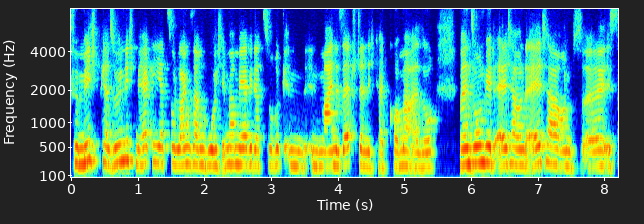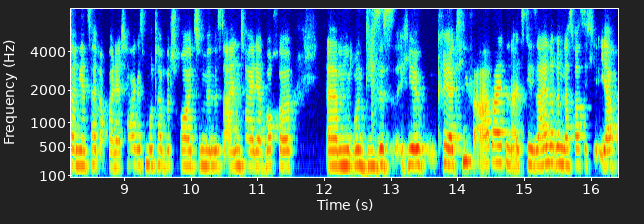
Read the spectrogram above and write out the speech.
für mich persönlich merke jetzt so langsam, wo ich immer mehr wieder zurück in, in meine Selbstständigkeit komme. Also mein Sohn wird älter und älter und äh, ist dann jetzt halt auch bei der Tagesmutter betreut, zumindest einen Teil der Woche. Ähm, und dieses hier kreativ arbeiten als Designerin, das, was ich ja,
